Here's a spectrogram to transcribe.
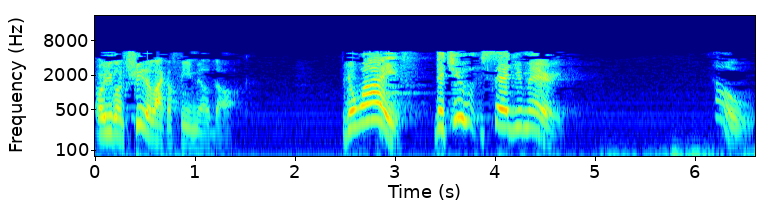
Or you're going to treat her like a female dog. Your wife that you said you married. No.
